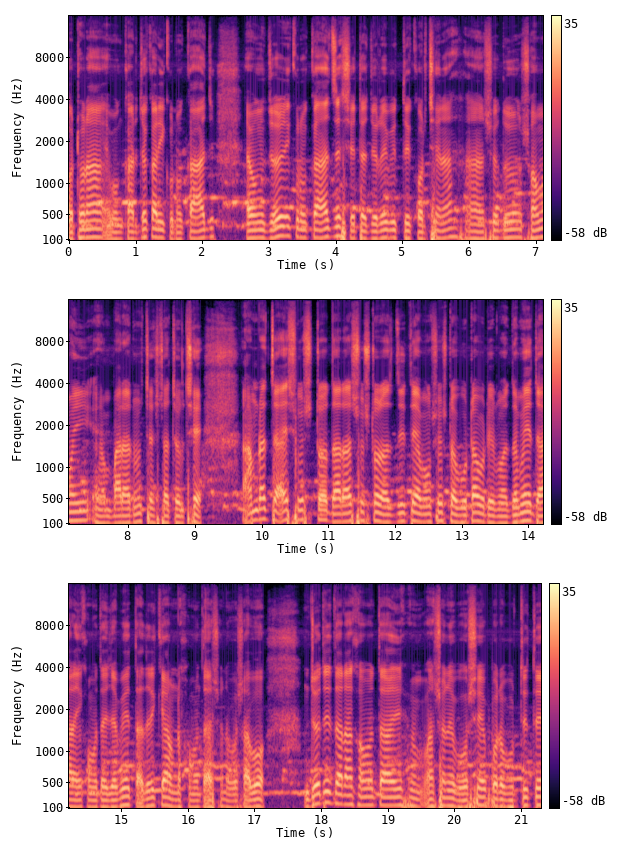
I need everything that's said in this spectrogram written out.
ঘটনা এবং কার্যকারী কোনো কাজ এবং জরুরি কোনো কাজ সেটা জরুরি ভিত্তিক করছে না শুধু সময় বাড়ানোর চেষ্টা চলছে। আমরা চাই সুষ্ঠু দ্বারা সুষ্ঠু রাজনীতি এবং সুষ্ঠু ভোটাভুটির মাধ্যমে যারা এই ক্ষমতায় যাবে তাদেরকে আমরা ক্ষমতা আসনে বসাবো। যদি তারা ক্ষমতায় আসনে বসে পরবর্তীতে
